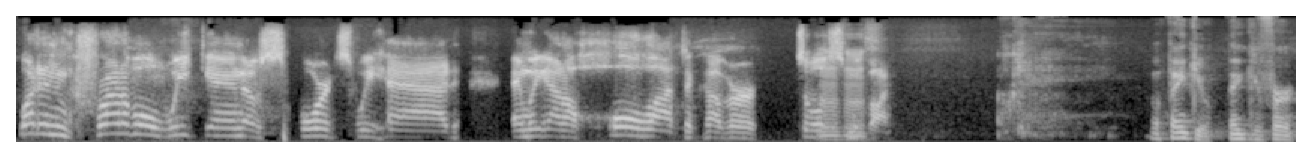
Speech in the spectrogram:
what an incredible weekend of sports we had, and we got a whole lot to cover. So we'll just Mhm. move on. Okay. Well, thank you. Thank you for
